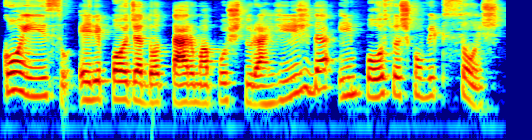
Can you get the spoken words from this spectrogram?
Com isso, ele pode adotar uma postura rígida e impor suas convicções,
